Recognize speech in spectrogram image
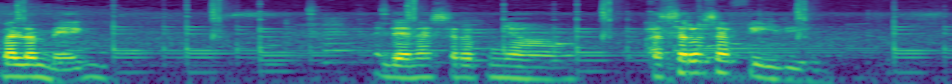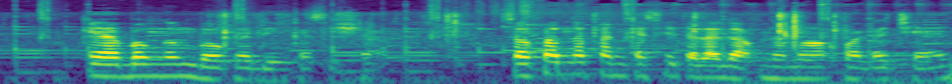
malamig. And then, ang sarap niya, ang sarap sa feeling. Kaya bonggang bongga din kasi siya. So, fan na fan kasi talaga ako ng mga collagen.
